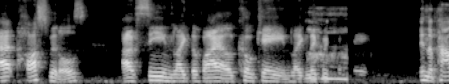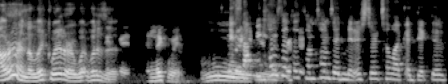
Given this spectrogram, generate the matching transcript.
at hospitals I've seen like the vial cocaine, like liquid cocaine In the powder and the liquid, or what? What is it? liquid, and liquid. Ooh. Is that because that they sometimes administer to like addictive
